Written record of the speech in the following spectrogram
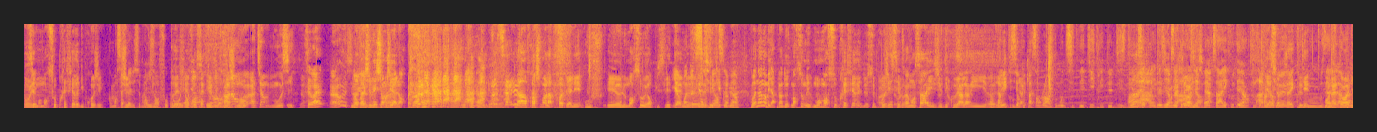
Oui. C'est mon morceau préféré du projet. Comment s'appelle Je- ce morceau Ah, il en faut pour- Référence. il en faut pour Et tout le monde. franchement, Ah tiens, moi aussi. C'est vrai Ah ouais, c'est Bon vrai. bah je vais changer Ah. alors. Non franchement la prod elle est ouf et euh, le morceau et en plus les Il y a thèmes. Euh, aussi c'est- mal. Ouais non non mais il y a plein d'autres morceaux mais mon morceau préféré de ce projet c'est c'est vrai. vraiment ça et j'ai découvert Larry. euh, Vous voyez Larry qu'ici on fait pas semblant, hein. tout le monde cite des titres, ils te disent Ah, ça fait plaisir, ça fait plaisir. frère, ça a écouté hein. Bah, bien sûr, euh, ça a trucs écouté. On attend Ali.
